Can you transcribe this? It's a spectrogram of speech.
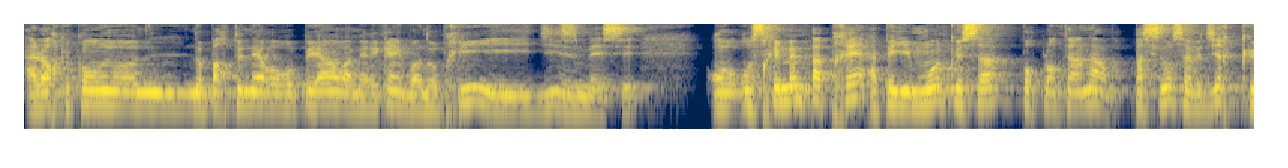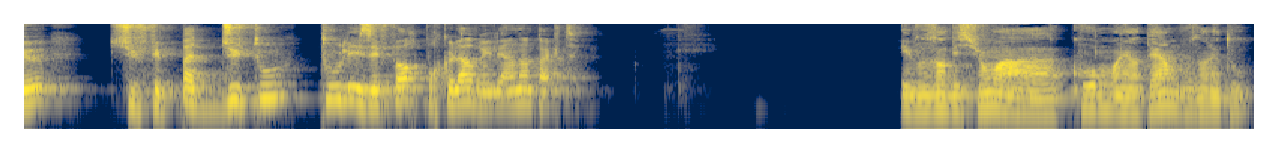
Alors que quand nos partenaires européens ou américains ils voient nos prix, ils disent mais c'est on, on serait même pas prêt à payer moins que ça pour planter un arbre. Parce que sinon ça veut dire que tu fais pas du tout tous les efforts pour que l'arbre il ait un impact. Et vos ambitions à court, moyen terme, vous en êtes où?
